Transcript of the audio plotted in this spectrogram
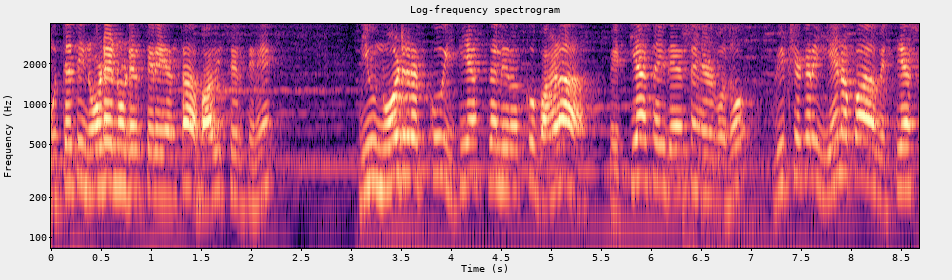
ಮುತ್ತತ್ತಿ ನೋಡೇ ನೋಡಿರ್ತೀರಿ ಅಂತ ಭಾವಿಸಿರ್ತೀನಿ. ನೀವು ನೋಡಿರೋದಕ್ಕೂ ಇತಿಹಾಸದಲ್ಲಿರೋದಕ್ಕೂ ಬಹಳ ವ್ಯತ್ಯಾಸ ಇದೆ ಅಂತ ಹೇಳ್ಬೋದು. ವೀಕ್ಷಕರೇ, ಏನಪ್ಪ ವ್ಯತ್ಯಾಸ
